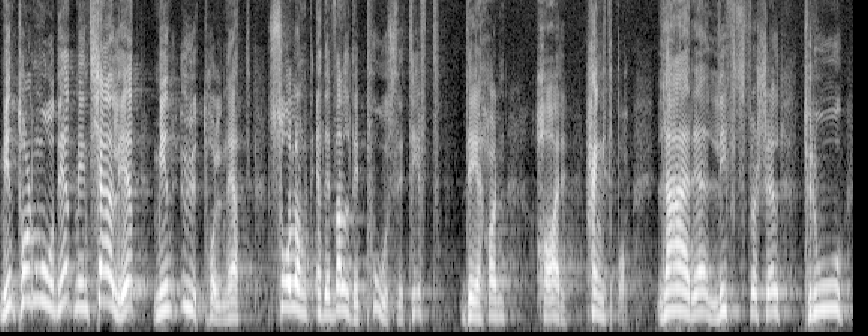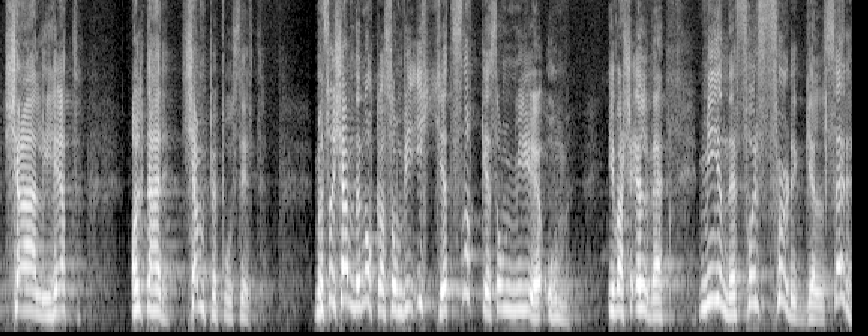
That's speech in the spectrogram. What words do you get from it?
min tålmodighet, min kjærlighet, min utholdenhet. Så langt er det veldig positivt, det han har hengt på. Lære, livsførsel, tro, kjærlighet. Alt det her kjempepositivt. Men så kommer det noe som vi ikke snakker så mye om i vers 11. Mine forfølgelser,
